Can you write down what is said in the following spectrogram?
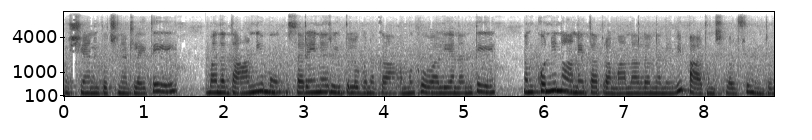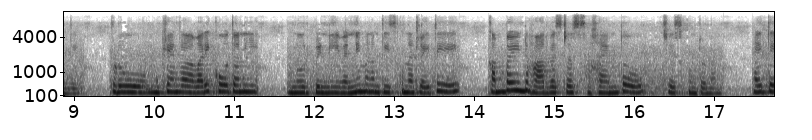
విషయానికి వచ్చినట్లయితే మన ధాన్యము సరైన రీతిలో కనుక అమ్ముకోవాలి అని అంటే కొన్ని నాణ్యత ప్రమాణాలను అనేవి పాటించవలసి ఉంటుంది. ఇప్పుడు ముఖ్యంగా వరి కోతని నూర్పిడిని ఇవన్నీ మనం తీసుకున్నట్లయితే కంబైన్డ్ హార్వెస్టర్ సహాయంతో చేసుకుంటున్నాం. అయితే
